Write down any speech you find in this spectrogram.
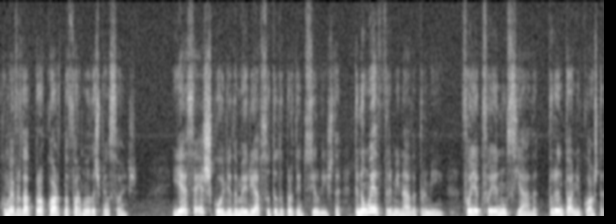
como é verdade para o corte na fórmula das pensões. E essa é a escolha da maioria absoluta do Partido Socialista, que não é determinada por mim, foi a que foi anunciada por António Costa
